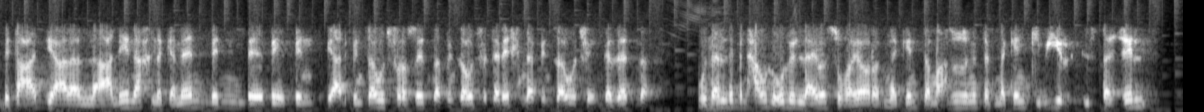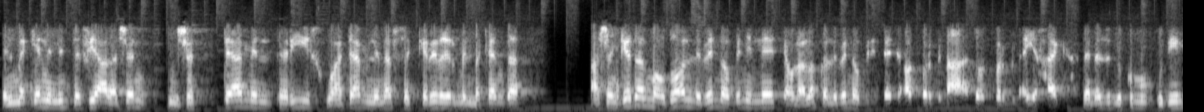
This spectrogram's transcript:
بتعدي على علينا إحنا كمان بن بن يعني بنزود في راستنا بنزود في تاريخنا بنزود في انجازاتنا. وده. اللي بنحاول نقوله للعيبة الصغيرة انك انت محظوظ ان انت في مكان كبير استغل المكان اللي انت فيه علشان مش هتعمل تاريخ وهتعمل لنفسك كارير غير من المكان ده. عشان كده الموضوع اللي بيننا وبين النادي أو العلاقة اللي بيننا وبين النادي أكبر من عقد وأكبر من أي حاجة. إحنا لازم نكون موجودين.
